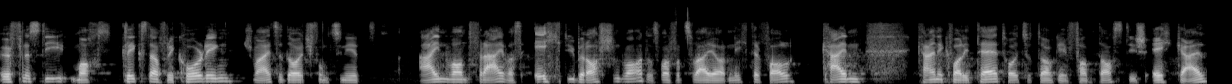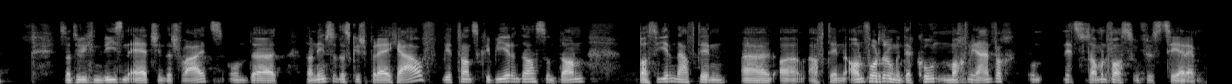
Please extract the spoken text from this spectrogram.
öffnest die, machst, klickst auf Recording, Schweizerdeutsch funktioniert einwandfrei, was echt überraschend war. Das war vor zwei Jahren nicht der Fall. Kein, keine Qualität, heutzutage fantastisch, echt geil. Ist natürlich ein riesen Edge in der Schweiz. Und äh, dann nimmst du das Gespräch auf, wir transkribieren das und dann basierend auf den, äh, äh auf den Anforderungen der Kunden machen wir einfach eine Zusammenfassung fürs CRM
